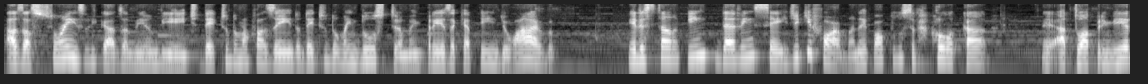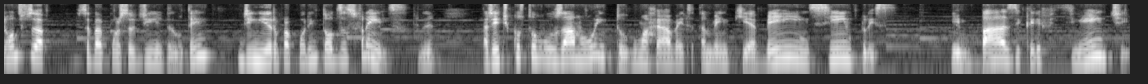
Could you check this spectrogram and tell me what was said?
às ações ligadas ao meio ambiente dentro de uma fazenda, dentro de uma indústria, uma empresa que atende o agro, eles também devem ser. De que forma, né? Qual que você vai colocar, é, atuar primeiro? Onde você, vai pôr seu dinheiro? Não tem dinheiro para pôr em todas as frentes, né? A gente costuma usar muito uma ferramenta também que é bem simples e básica e eficiente.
